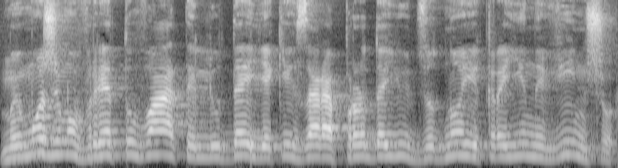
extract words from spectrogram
ми можемо врятувати людей, яких зараз продають з одної країни в іншу.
